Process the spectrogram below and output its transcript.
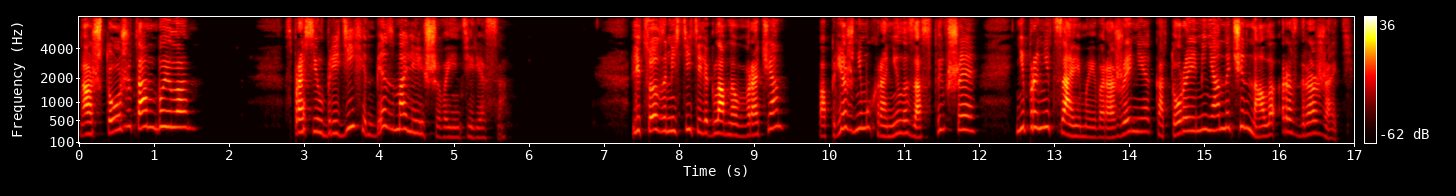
а что же там было? Спросил Бредихин без малейшего интереса. Лицо заместителя главного врача по-прежнему хранило застывшее, непроницаемое выражение, которое меня начинало раздражать.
